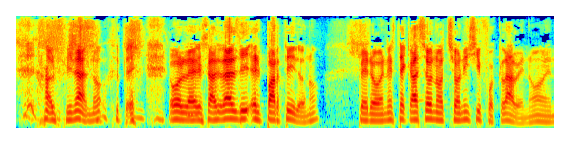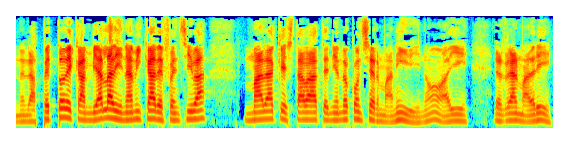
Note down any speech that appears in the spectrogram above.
al final, ¿no? o le saldrá el, partido, ¿no? Pero en este caso Nochoni sí fue clave, ¿no? En el aspecto de cambiar la dinámica defensiva mala que estaba teniendo con Sermanidi, ¿no? Ahí el Real Madrid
